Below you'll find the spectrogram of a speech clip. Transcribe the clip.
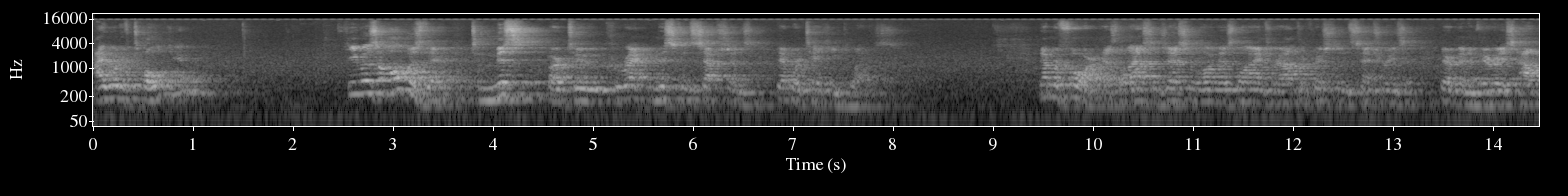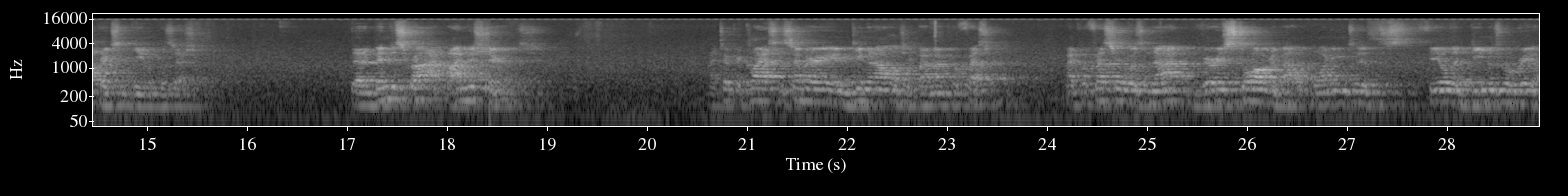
I would have told you. He was always there to miss or to correct misconceptions that were taking place. Number four, as the last suggestion along this line, throughout the Christian centuries, there have been various outbreaks of demon possession that have been described by missionaries. I took a class in seminary in demonology by my professor. My professor was not very strong about wanting to feel that demons were real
